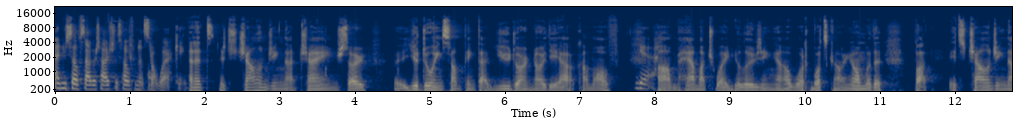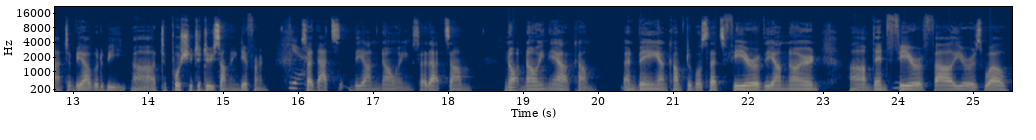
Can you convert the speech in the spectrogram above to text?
you self sabotage yourself and it's not working. and it's it's challenging that change. So uh, you're doing something that you don't know the outcome of. Yeah. um, how much weight you're losing, uh, what what's going on with it. But it's challenging that to be able to be uh, to push you to do something different. Yeah. So that's the unknowing. So that's um not knowing the outcome and being uncomfortable. So that's fear of the unknown. Um, then fear of failure as well.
